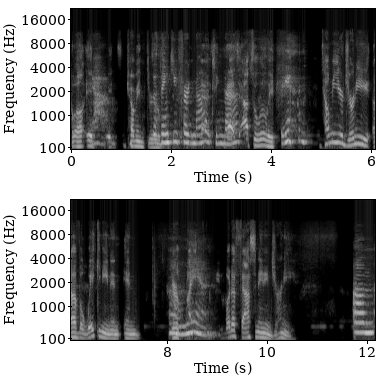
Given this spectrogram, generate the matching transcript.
Well, it, yeah. it's coming through. So thank you for acknowledging yes, that. Yes, absolutely. Tell me your journey of awakening in, in your oh, life. Man. What a fascinating journey. Um,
